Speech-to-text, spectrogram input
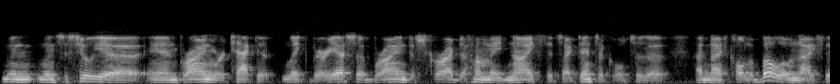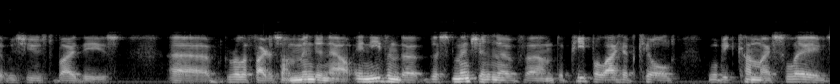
when when Cecilia and Brian were attacked at Lake Berryessa, Brian described a homemade knife that's identical to the a knife called a bolo knife that was used by these uh, guerrilla fighters on Mindanao. And even the this mention of um, the people I have killed will become my slaves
